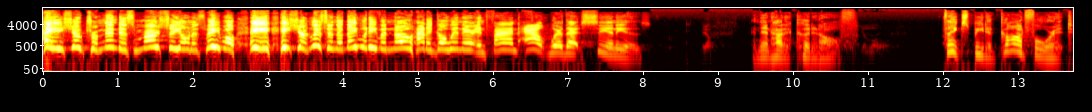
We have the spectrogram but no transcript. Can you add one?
hey, He showed tremendous mercy on His people. He, he showed, listen, that they would even know how to go in there and find out where that sin is and then how to cut it off. Thanks be to God for it.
